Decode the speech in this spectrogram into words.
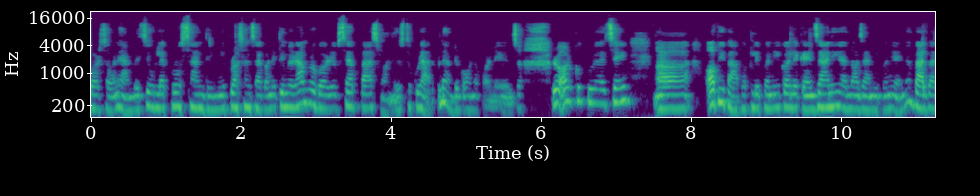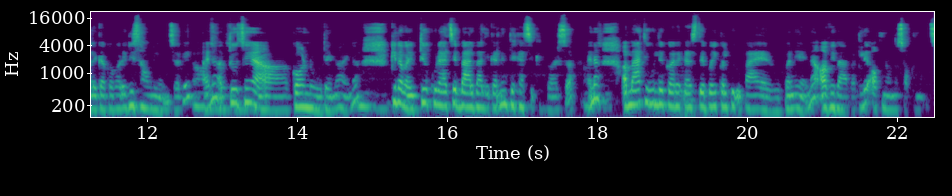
गर्छ भने हामीले चाहिँ उसलाई प्रोत्साहन दिने प्रशंसा गर्ने तिमीले राम्रो गर्यो स्यापास भन्ने जस्तो कुराहरू पनि हामीले गर्नुपर्ने हुन्छ। र अर्को कुरा चाहिँ अभिभावकले पनि कहिलेकाहीँ जाने या नजाने पनि होइन बालबालिकाको अगाडि रिसाउने हुन्छ कि? होइन? त्यो चाहिँ गर्नु हुँदैन होइन। किनभने त्यो कुरा चाहिँ बालबालिकाले पनि देखासिखी गर्छ होइन? अब माथि उल्लेख गरेका जस्तै वैकल्पिक उपायहरू पनि होइन अभिभावकले अप्नाउन सक्नुहुन्छ।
